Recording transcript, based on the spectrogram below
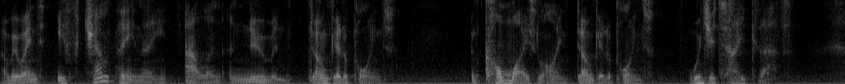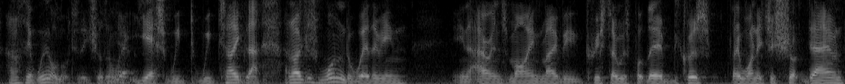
and we went, if Ciampini, Allen, and Neumann don't get a point, and Conway's line don't get a point, would you take that? And I think we all looked at each other and went, yes, we'd, we'd take that. And I just wonder whether in, in Aaron's mind, maybe Kristo was put there because they wanted to shut down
